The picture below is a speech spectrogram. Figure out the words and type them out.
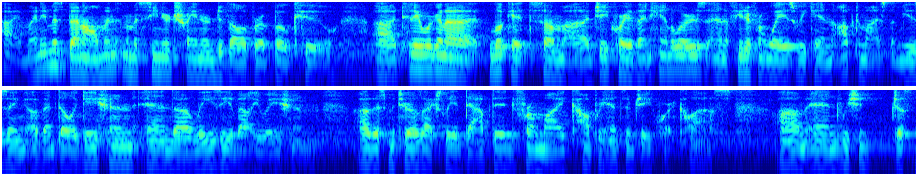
Hi, my name is Ben Alman and I'm a senior trainer and developer at Bocoup. Uh, today we're going to look at some uh, jQuery event handlers and a few different ways we can optimize them using event delegation and uh, lazy evaluation. Uh, this material is actually adapted from my comprehensive jQuery class um, and we should just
